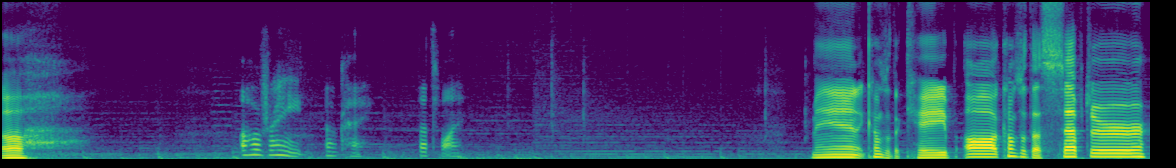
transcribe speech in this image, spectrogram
Oh, All right. Okay. That's why. Man, it comes with a cape. Oh, it comes with a scepter.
